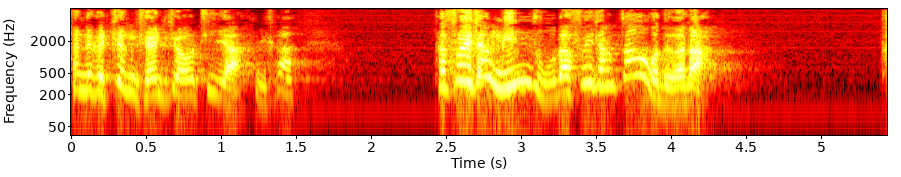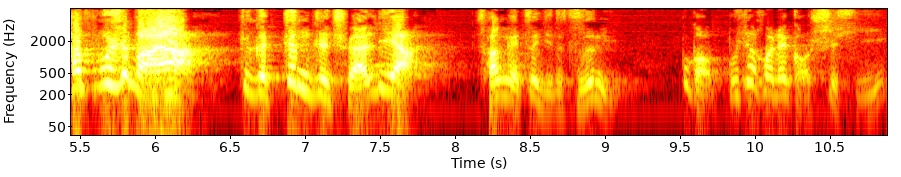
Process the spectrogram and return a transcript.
那个政权交替啊，你看，他非常民主的，非常道德的，他不是把呀这个政治权力啊传给自己的子女，不搞，不像后来搞世袭。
